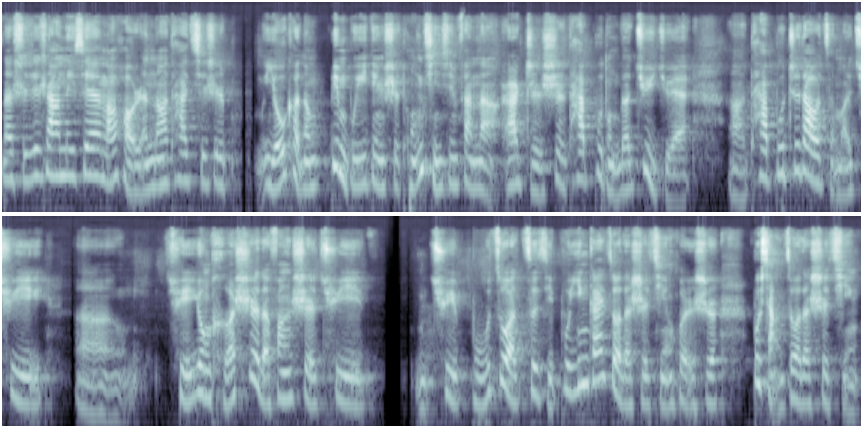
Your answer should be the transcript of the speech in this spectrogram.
那实际上那些老好人呢？他其实有可能并不一定是同情心泛滥，而只是他不懂得拒绝啊，他不知道怎么去嗯，去用合适的方式去。去不做自己不应该做的事情，或者是不想做的事情。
